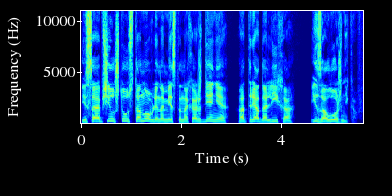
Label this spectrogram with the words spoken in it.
и сообщил, что установлено местонахождение отряда лиха и заложников.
